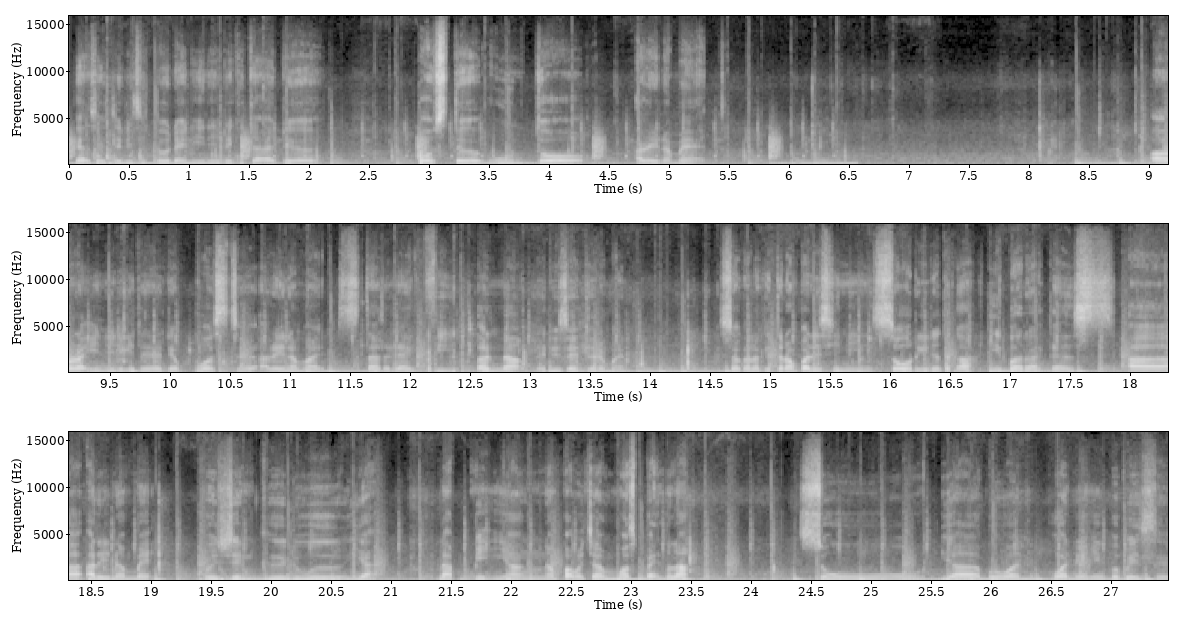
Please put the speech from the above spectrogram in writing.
kad saja di situ dan ini dia kita ada poster untuk Arena Mat. Alright, ini dia kita ada poster Arena Mat Starter Deck V6, ladies and gentlemen. So kalau kita nampak di sini, sorry di tengah ibaratkan uh, Arena Mat version kedua. Ya, lapik yang nampak macam mousepad tu lah. So, ya warnanya berbeza,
